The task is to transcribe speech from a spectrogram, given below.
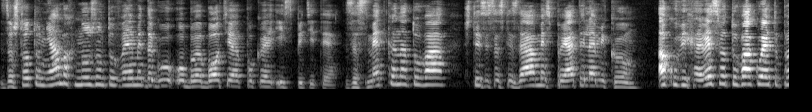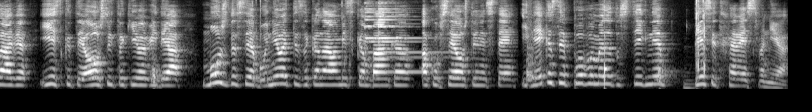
защото нямах нужното време да го обработя покрай изпитите. За сметка на това ще се състезаваме с приятеля ми Крум. Ако ви харесва това, което правя и искате още такива видеа, може да се абонирате за канала ми с камбанка, ако все още не сте. И нека се пробваме да достигнем 10 харесвания.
